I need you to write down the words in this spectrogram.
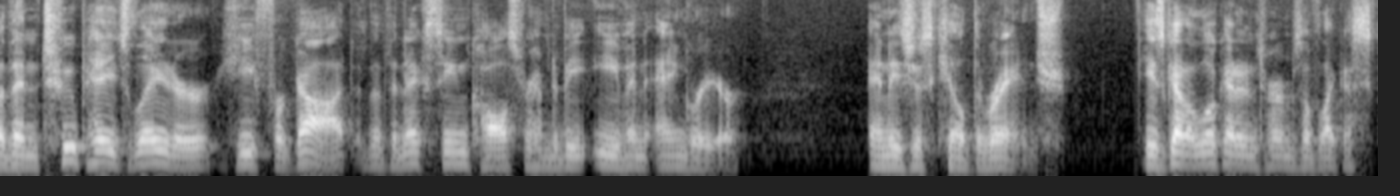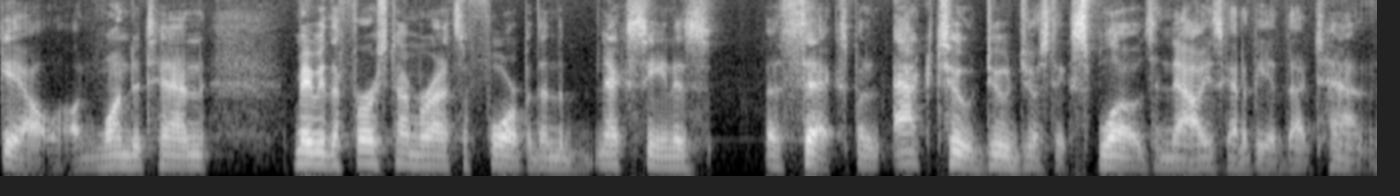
But then two pages later, he forgot that the next scene calls for him to be even angrier. And he's just killed the range. He's got to look at it in terms of like a scale on 1 to 10. Maybe the first time around it's a 4, but then the next scene is a 6. But in Act 2, dude just explodes, and now he's got to be at that 10.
